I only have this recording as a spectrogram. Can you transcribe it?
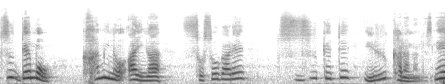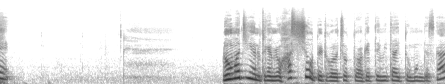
つでも神の愛が注がれ続けているからなんですね。ローマ人への手紙の8章というところをちょっと開けてみたいと思うんですが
